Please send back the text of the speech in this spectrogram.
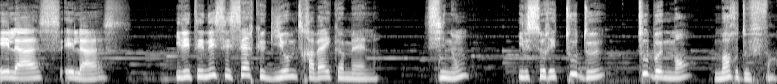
Hélas, hélas, il était nécessaire que Guillaume travaille comme elle. Sinon, ils seraient tous deux, tout bonnement, morts de faim.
